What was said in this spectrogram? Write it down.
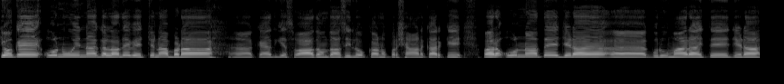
ਕਿਉਂਕਿ ਉਹਨੂੰ ਇਹਨਾਂ ਗੱਲਾਂ ਦੇ ਵਿੱਚ ਨਾ ਬੜਾ ਕਹਿ ਦਈਏ ਸਵਾਦ ਆਉਂਦਾ ਸੀ ਲੋਕਾਂ ਨੂੰ ਪਰੇਸ਼ਾਨ ਕਰਕੇ। ਪਰ ਉਹਨਾਂ ਤੇ ਜਿਹੜਾ ਗੁਰੂ ਮਹਾਰਾਜ ਤੇ ਜਿਹੜਾ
